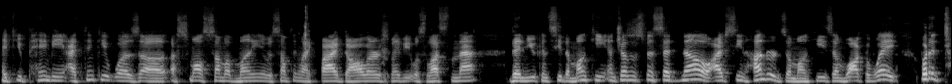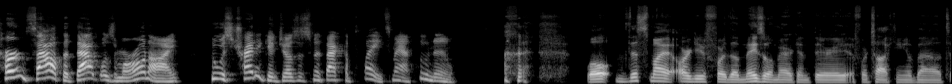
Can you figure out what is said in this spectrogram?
if you pay me, I think it was a, a small sum of money. It was something like $5. Maybe it was less than that. Then you can see the monkey. And Joseph Smith said, No, I've seen hundreds of monkeys and walked away. But it turns out that that was Moroni who was trying to give Joseph Smith back the plates. Man, who knew? well, this might argue for the Mesoamerican theory if we're talking about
